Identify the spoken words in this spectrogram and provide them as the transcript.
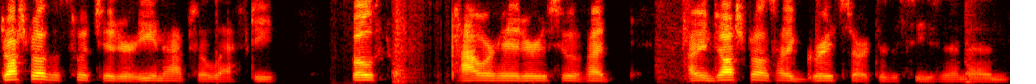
Josh Bell's a switch hitter. Ian Happ's a lefty. Both power hitters who have had I mean, Josh Bell's had a great start to the season, and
